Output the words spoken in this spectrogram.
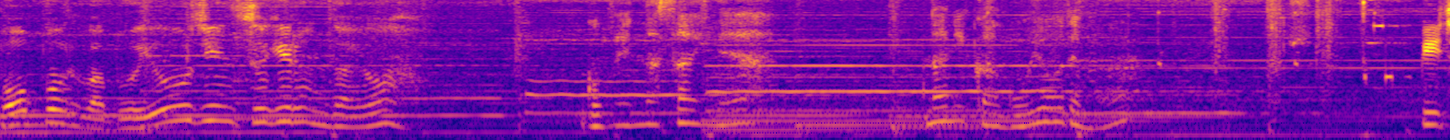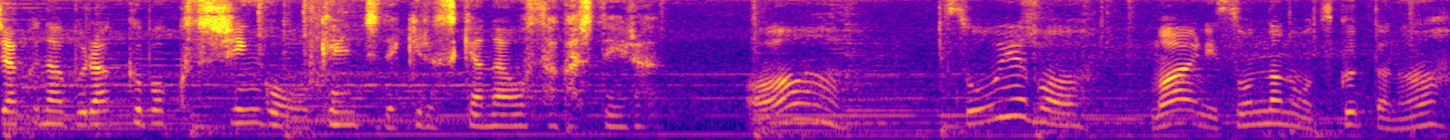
ポポルは不用心すぎるんだよ。ごめんなさいね。何かご用でも？微弱なブラックボックス信号を検知できるスキャナーを探している。ああそういえば前にそんなのを作ったな。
